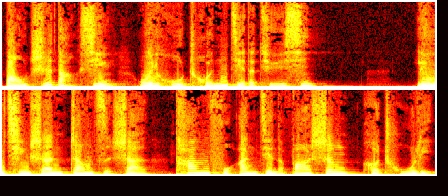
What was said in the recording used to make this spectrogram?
保持党性。维护纯洁的决心，刘青山、张子善贪腐案件的发生和处理，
